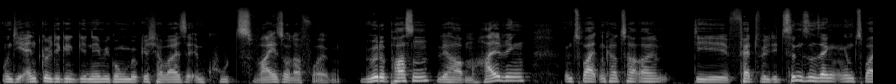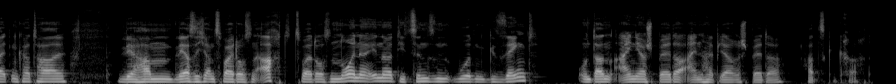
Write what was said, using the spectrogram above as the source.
und die endgültige Genehmigung möglicherweise im Q2 soll erfolgen. Würde passen, wir haben Halving im zweiten Quartal, die Fed will die Zinsen senken im zweiten Quartal. Wir haben, wer sich an 2008, 2009 erinnert, die Zinsen wurden gesenkt und dann ein Jahr später, eineinhalb Jahre später, hat es gekracht.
